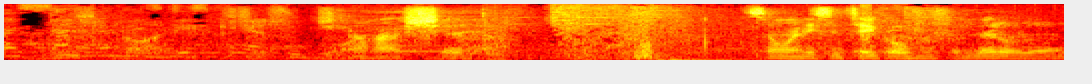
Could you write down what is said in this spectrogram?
I don't know. A summoner has disconnected. Oh shit. Someone needs to take over from middle though.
